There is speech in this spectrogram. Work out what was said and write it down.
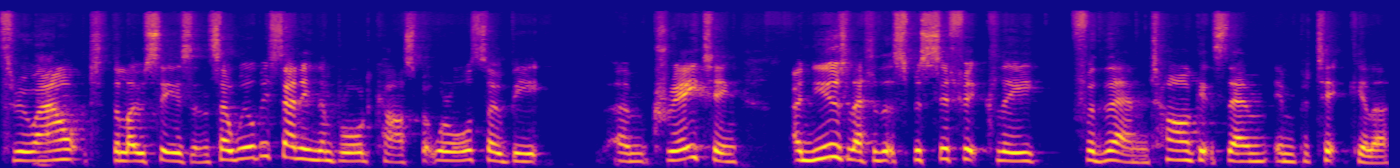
throughout the low season. So we'll be sending them broadcasts, but we'll also be um, creating a newsletter that specifically for them, targets them in particular.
